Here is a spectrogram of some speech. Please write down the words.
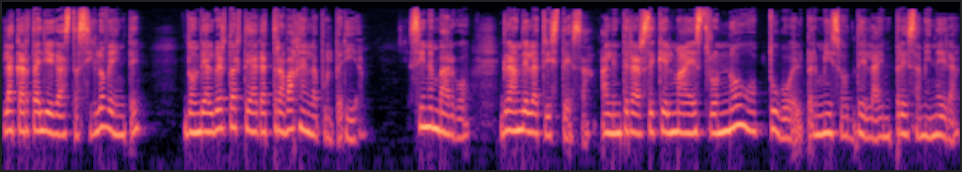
La carta llega hasta siglo XX, donde Alberto Arteaga trabaja en la pulpería. Sin embargo, grande la tristeza al enterarse que el maestro no obtuvo el permiso de la empresa minera,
